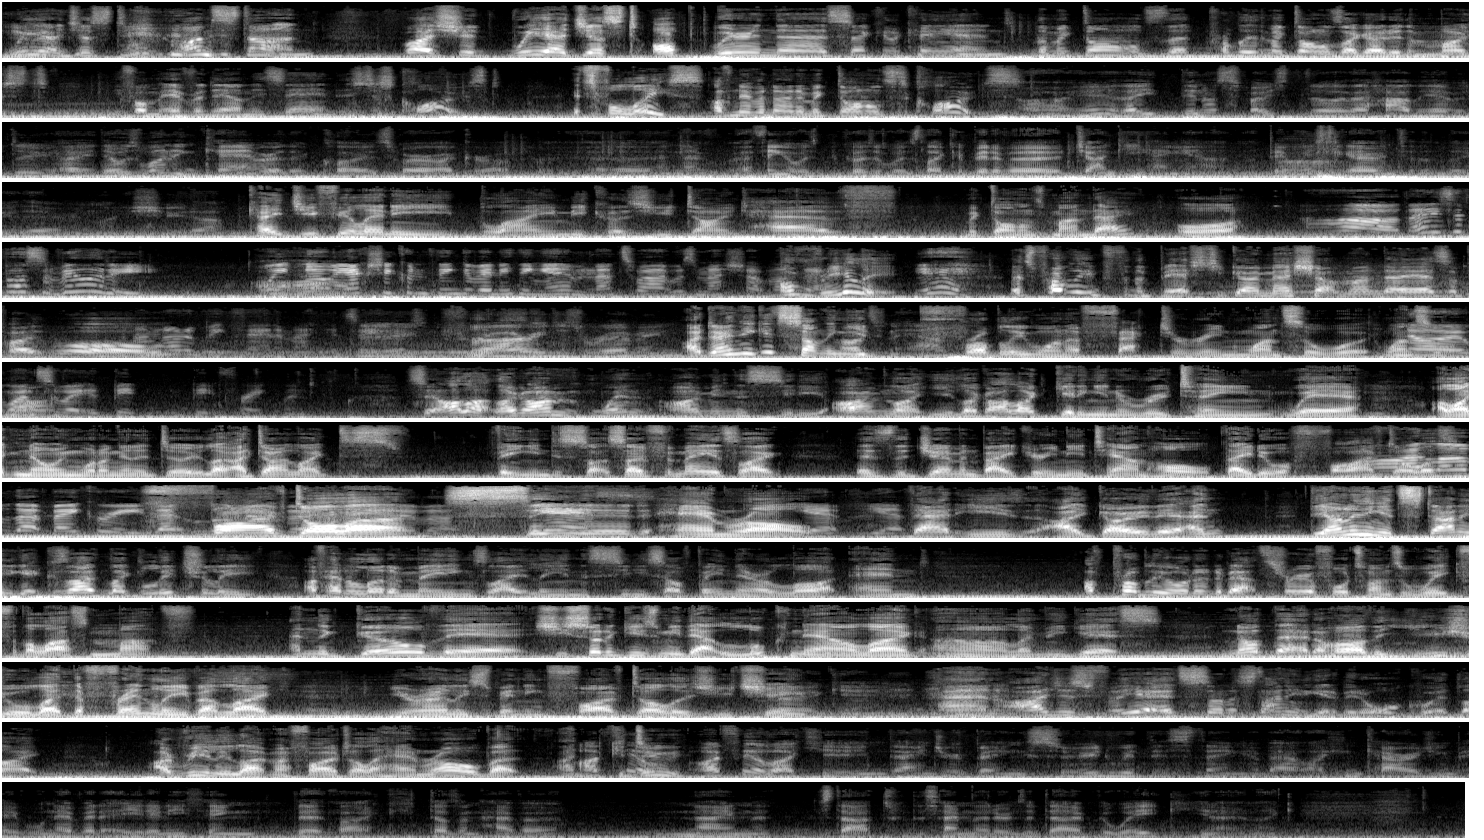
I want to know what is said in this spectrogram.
we are just in. I'm stunned. Well, I should. We are just op. We're in the Circular Quay end. The McDonald's that probably the McDonald's I go to the most if I'm ever down this end. It's just closed. It's for lease. I've never known a McDonald's to close. Oh yeah, they they're not supposed to. They hardly ever do. Hey, there was one in Canberra that closed where I grew up, uh, and that, I think it was because it was like a bit of a junkie hangout. People used to go into the loo there and like shoot up. Kate, do you feel any blame because you don't have McDonald's Monday or? Oh, that is a possibility. We no, we Oh. actually couldn't think of anything M. That's why it was mash up oh, Monday. Oh, really? Yeah. It's probably for the best you go mash up Monday as opposed. Whoa. I'm not a big fan of Macca's either. Dude, Ferrari just revving. I don't think it's something Oh, you'd it's probably want to factor in once a wo- once no, a once no. a week, a bit, a bit frequent. See, I like like I'm when I'm in the city. I'm like you. Like I like getting in a routine where mm. I like knowing what I'm going to do. Like I don't like just being indecisive. So for me, it's like there's the German bakery near town hall. They do a five Oh, I love that bakery. That five dollar dollar seeded Yes. ham roll. Yep, yep. That is, I go there, and the only thing it's starting to get because I like literally, I've had a lot of meetings lately in the city, so I've been there a lot, and I've probably ordered about three or four times a week for the last month. And the girl there, she sort of gives me that look now, like, oh, let me guess, not that oh the usual, like the friendly, but like you're only spending five dollars, you cheap. again. And I just, yeah, it's sort of starting to get a bit awkward. Like, I really like my five dollar ham roll, but I, I could feel, do. I feel like you're in danger of being sued with this thing about like encouraging people never to eat anything that like doesn't have a name that starts with the same letter as a day of the week. You know, like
